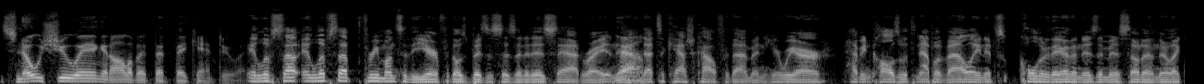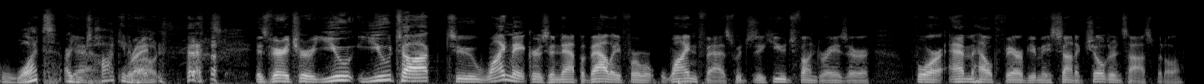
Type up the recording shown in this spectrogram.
snowshoeing and all of it that they can't do it. It lifts up. It lifts up three months of the year for those businesses, and it is sad, right? And yeah. that's a cash cow for them. And here we are having calls with Napa Valley, and it's colder there than it is in Minnesota, and they're like, "What are yeah, you talking right. about?" it's very true. You you talk to winemakers in Napa Valley for Wine Fest, which is a huge fundraiser for M Health Fairview Masonic Children's Hospital.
